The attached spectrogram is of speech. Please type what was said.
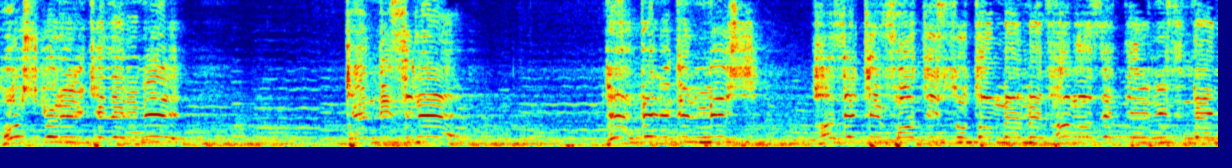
hoşgörü ilkelerini kendisine rehber edilmiş Hazreti Fatih Sultan Mehmet Han Hazretleri'nin izinden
